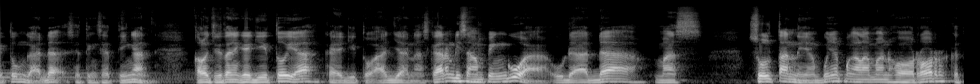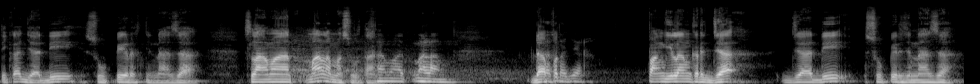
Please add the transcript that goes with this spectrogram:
itu nggak ada setting-settingan. Kalau ceritanya kayak gitu ya kayak gitu aja. Nah sekarang di samping gua udah ada Mas Sultan nih yang punya pengalaman horor ketika jadi supir jenazah. Selamat malam Mas Sultan. Selamat malam. Dapat panggilan kerja jadi supir jenazah.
